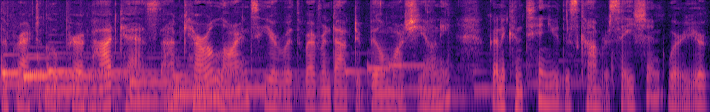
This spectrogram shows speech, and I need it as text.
the Practical Prayer Podcast. I'm Carol Lawrence here with Reverend Dr. Bill Marcioni. I'm going to continue this conversation where you're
